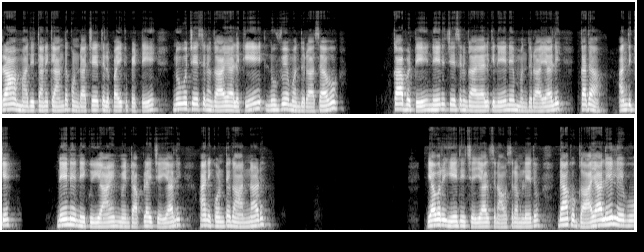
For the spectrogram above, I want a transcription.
రామ్ అది తనకి అందకుండా చేతులు పైకి పెట్టి నువ్వు చేసిన గాయాలకి నువ్వే మందు రాశావు. కాబట్టి నేను చేసిన గాయాలకి నేనే మందు రాయాలి కదా? అందుకే నేనే నీకు ఈ ఆయింట్మెంట్ అప్లై చేయాలి. అని కొంటెగా అన్నాడు. ఎవరు ఏది చేయాల్సిన అవసరం లేదు. నాకు గాయాలే లేవు.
